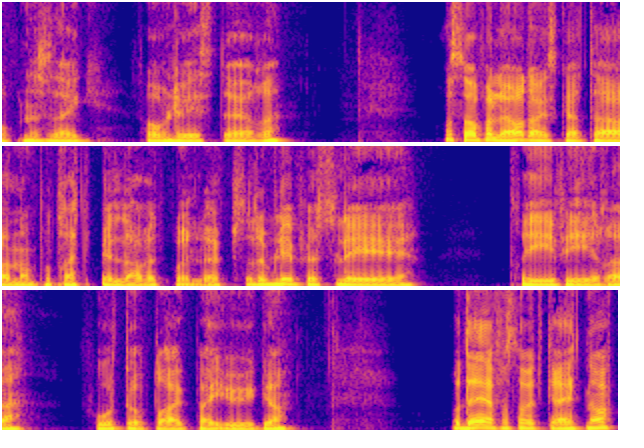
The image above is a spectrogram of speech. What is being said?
åpner seg forhåpentligvis dører. Og så på lørdag skal jeg ta noen portrettbilder av et bryllup, så det blir plutselig tre-fire fotooppdrag på ei uke. Og det er for så vidt greit nok,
